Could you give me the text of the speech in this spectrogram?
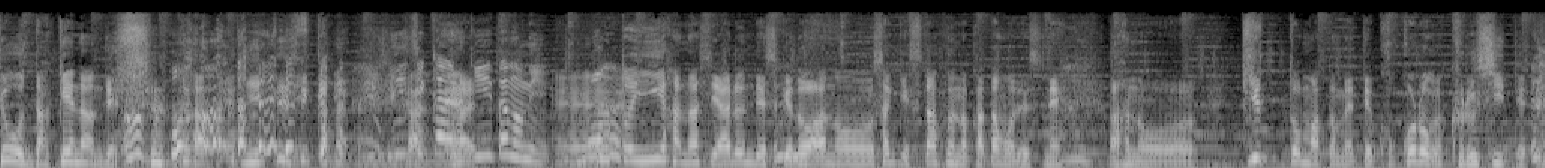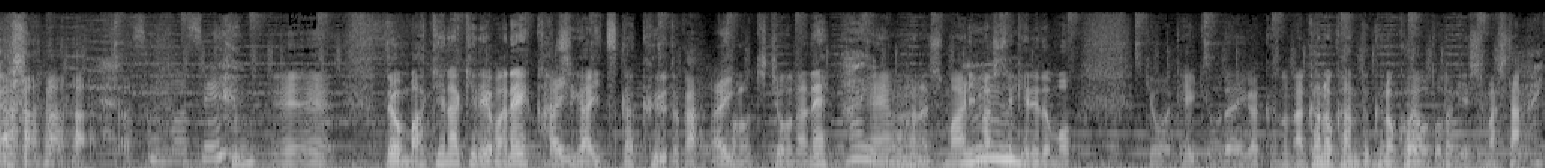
今日だけなんです。2 時間。2 2時間聞いたのに、えー。もっといい話あるんですけど、あのさっきスタッフの方もですね、あのぎゅっとまとめて心が苦しいって言ってました。すみません。えーでも負けなければね勝ちがいつか来るとか、はい。その貴重なね、はい。えーお話もありましたけれども、今日は帝京大学の中野監督の声をお届けしました、はい。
